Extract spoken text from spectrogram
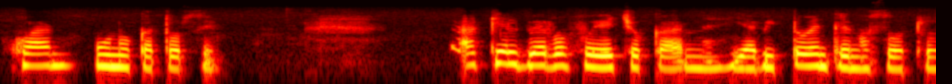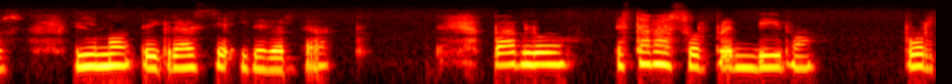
Juan 1:14. Aquel verbo fue hecho carne y habitó entre nosotros, lleno de gracia y de verdad. Pablo estaba sorprendido por,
